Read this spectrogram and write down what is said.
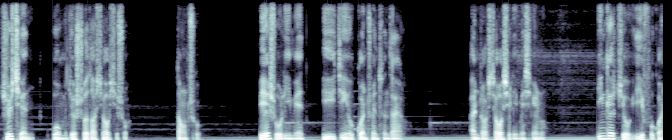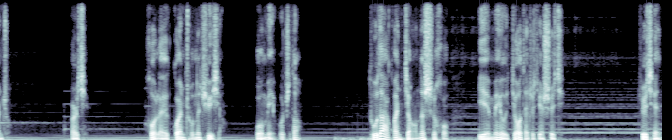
之前我们就收到消息说，当初别墅里面已经有官唇存在了。按照消息里面形容，应该只有一副官虫，而且后来官虫的去向我们也不知道。土大款讲的时候也没有交代这件事情。之前。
